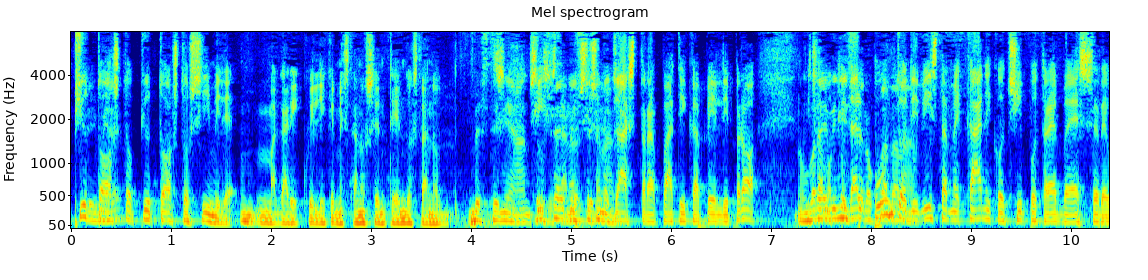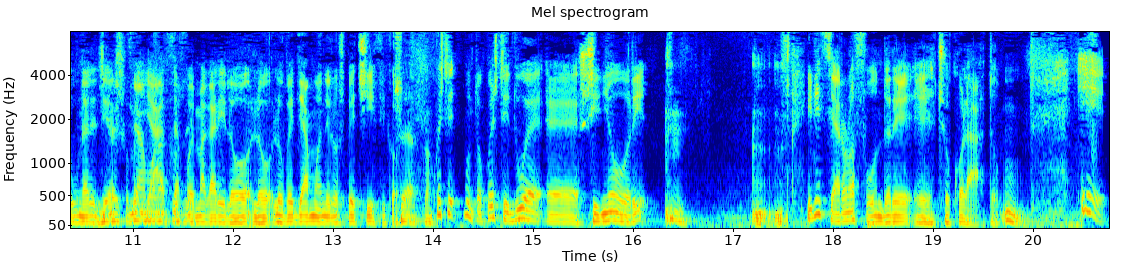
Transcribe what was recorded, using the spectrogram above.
piuttosto, piuttosto simile. Magari quelli che mi stanno sentendo stanno Bestemmiando. sì, stanno- si sono già strappati i capelli, però diciamo che dal punto di vista meccanico ci potrebbe essere una leggera Mettiamola somiglianza, così. poi magari lo, lo- lo vediamo nello specifico. Certo. Questi, appunto, questi due eh, signori iniziarono a fondere eh, cioccolato. Mm. e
